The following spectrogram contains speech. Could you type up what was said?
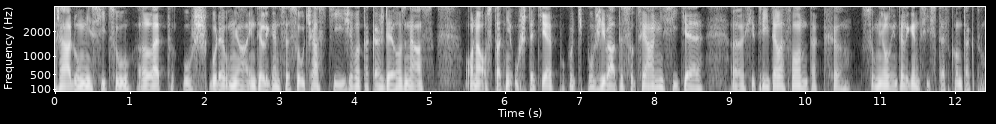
řádu měsíců, let už bude umělá inteligence součástí života každého z nás. Ona ostatně už teď je, pokud používáte sociální sítě, eh, chytrý telefon, tak eh, s umělou inteligencí jste v kontaktu.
